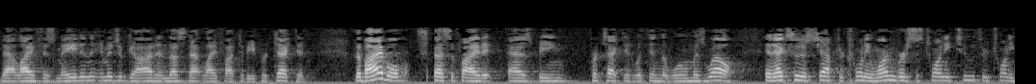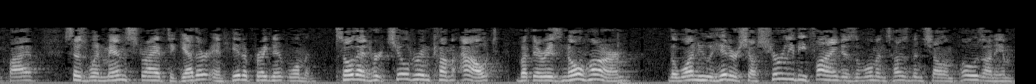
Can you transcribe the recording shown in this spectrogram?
That life is made in the image of God, and thus that life ought to be protected. The Bible specified it as being protected within the womb as well. In Exodus chapter 21, verses 22 through 25, says, When men strive together and hit a pregnant woman, so that her children come out, but there is no harm, the one who hit her shall surely be fined, as the woman's husband shall impose on him,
